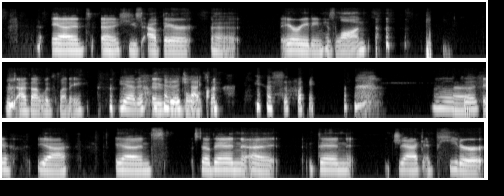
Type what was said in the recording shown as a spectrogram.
and uh, he's out there uh, aerating his lawn, which I thought was funny. Yeah, the, the Jackson. Yeah, so funny. oh, uh, good. yeah, and so then, uh, then Jack and Peter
